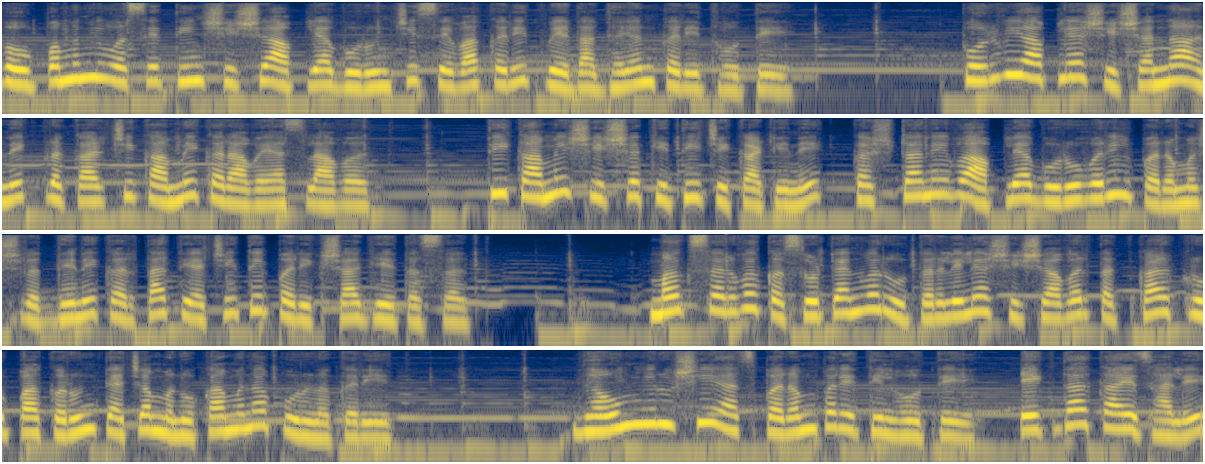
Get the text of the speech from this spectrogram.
व उपमन्यू असे तीन शिष्य आपल्या गुरूंची सेवा करीत वेदाध्ययन करीत होते. पूर्वी आपल्या शिष्यांना अनेक प्रकारची कामे करावयास लावत. ती कामे शिष्य किती चिकाटीने कष्टाने व आपल्या गुरुवरील परमश्रद्धेने करतात याची ते परीक्षा घेत असत. मग सर्व कसोट्यांवर उतरलेल्या शिष्यावर तत्काळ कृपा करून त्याच्या मनोकामना पूर्ण करीत. धौम्य ऋषी याच परंपरेतील होते. एकदा काय झाले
